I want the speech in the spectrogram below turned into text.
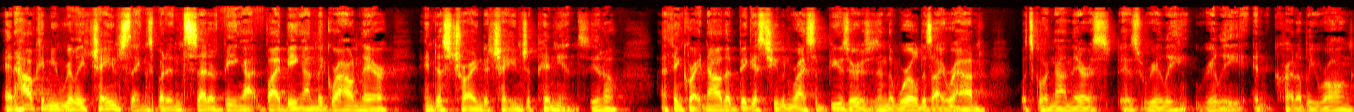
And how can you really change things? But instead of being by being on the ground there and just trying to change opinions, you know? I think right now the biggest human rights abusers in the world is Iran. What's going on there is, is really, really incredibly wrong.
